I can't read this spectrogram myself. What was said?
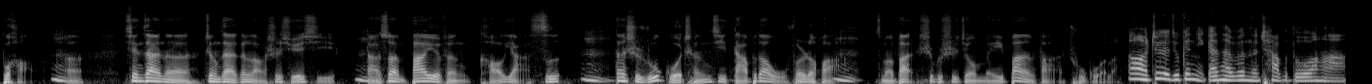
不好嗯啊。现在呢，正在跟老师学习，嗯打算八月份考雅思。嗯但是如果成绩达不到五分的话，嗯怎么办？是不是就没办法出国了？哦，这个就跟你刚才问的差不多哈。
